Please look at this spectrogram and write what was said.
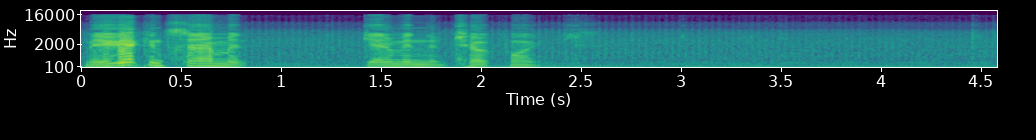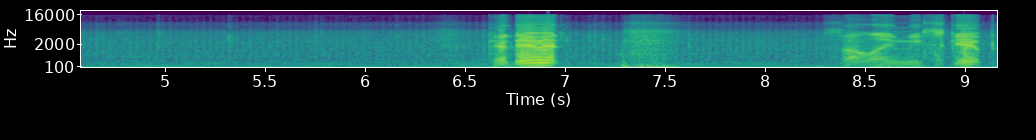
Maybe I can set them, get them in the choke point. God damn it! It's not letting me skip.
